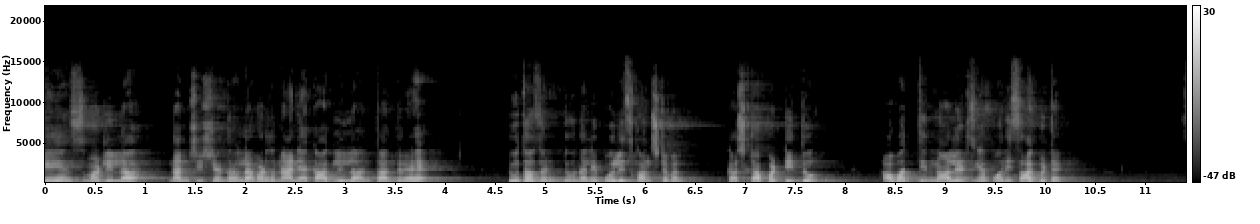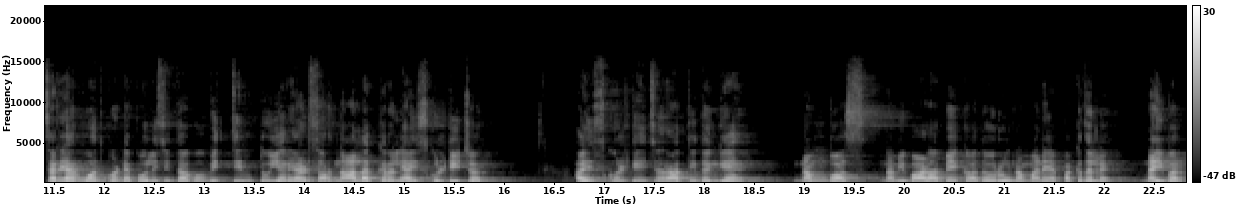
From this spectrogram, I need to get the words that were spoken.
ಕೆ ಎ ಎಸ್ ಮಾಡಲಿಲ್ಲ ನನ್ನ ಶಿಷ್ಯಂದ್ರೆಲ್ಲ ಮಾಡಿದ್ರು ನಾನು ಯಾಕೆ ಆಗಲಿಲ್ಲ ಅಂತ ಅಂದರೆ ಟೂ ತೌಸಂಡ್ ಟೂನಲ್ಲಿ ಪೊಲೀಸ್ ಕಾನ್ಸ್ಟೇಬಲ್ ಕಷ್ಟಪಟ್ಟಿದ್ದು, ಅವತ್ತಿನ ನಾಲೆಡ್ಜ್ಗೆ ಪೊಲೀಸ್ ಆಗಿಬಿಟ್ಟೆ. ಸರಿಯಾಗಿ ಓದ್ಕೊಂಡೆ ಪೊಲೀಸ್ ಇದ್ದಾಗೂ ಇನ್ ಟೂ ಇಯರ್ ಎರಡು ಸಾವಿರದ ನಾಲ್ಕರಲ್ಲಿ high school teacher high school teacher ಆಗ್ತಿದ್ದಂಗೆ ನಮ್ಮ ಬಾಸ್ ನಮಗೆ ಭಾಳ ಬೇಕಾದವರು ನಮ್ಮ ಮನೆ ಪಕ್ಕದಲ್ಲೇ ನೈಬರ್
